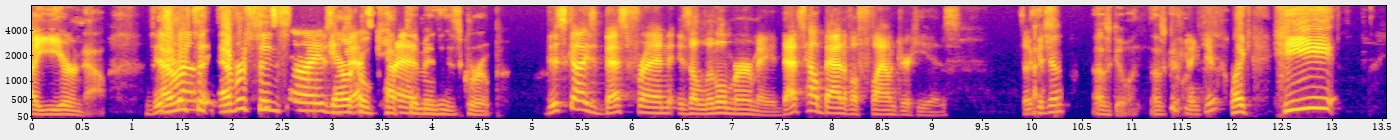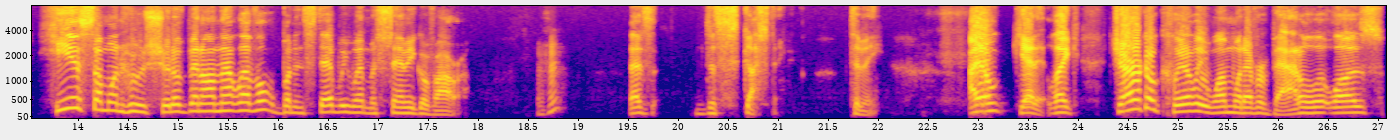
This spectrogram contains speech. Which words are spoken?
a year now This ever, guy- si- ever since jericho kept him in his group This guy's best friend is a little mermaid. That's how bad of a flounder he is. Is that a good joke? that was a good one that was good one Thank you. Like he he is someone who should have been on that level, but instead we went with Sammy Guevara. Mhm. That's disgusting to me. I don't get it. Like Jericho clearly won whatever battle it was,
